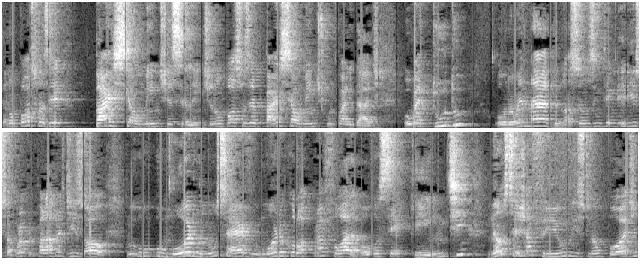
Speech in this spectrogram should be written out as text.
Eu não posso fazer parcialmente excelente, eu não posso fazer parcialmente com qualidade. Ou é tudo ou não é nada. Nós precisamos entender isso. A própria palavra diz: ó, o, o morno não serve, o morno eu coloco para fora. Ou você é quente, não seja frio, isso não pode,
